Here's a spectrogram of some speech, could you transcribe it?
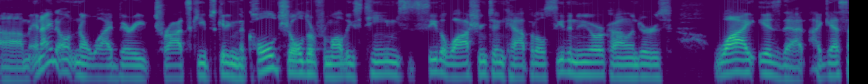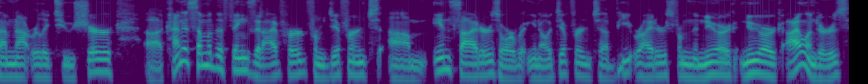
Um, and I don't know why Barry Trotz keeps getting the cold shoulder from all these teams. See the Washington Capitals, see the New York Islanders. Why is that? I guess I'm not really too sure. Uh, kind of some of the things that I've heard from different um, insiders or you know different uh, beat writers from the New York New York Islanders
